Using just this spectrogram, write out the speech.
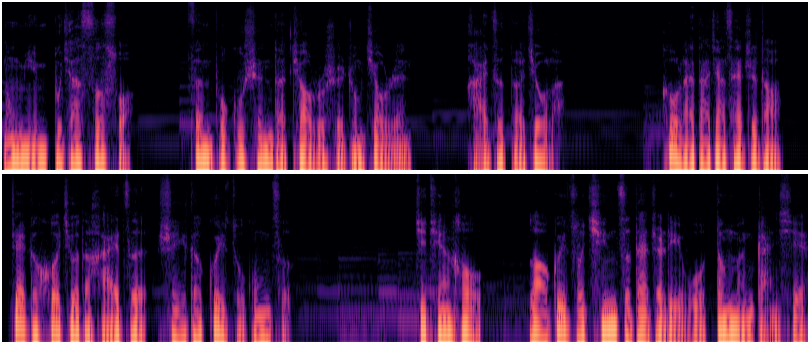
农民不加思索，奋不顾身地跳入水中救人，孩子得救了。后来，大家才知道，这个获救的孩子是一个贵族公子。几天后，老贵族亲自带着礼物登门感谢，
